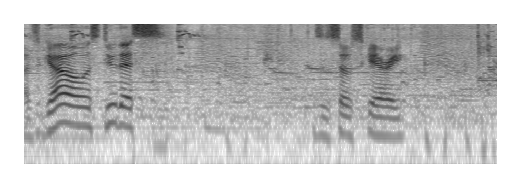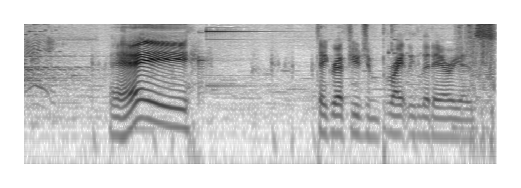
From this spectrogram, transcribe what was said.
Let's go. Let's do this. This is so scary. Hey, hey. Take refuge in brightly lit areas.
